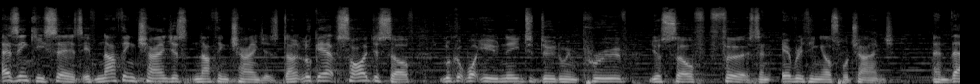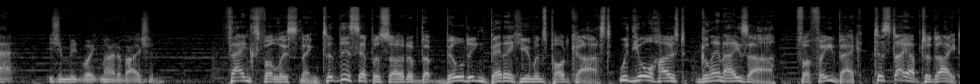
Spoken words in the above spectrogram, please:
As Inky says, if nothing changes, nothing changes. Don't look outside yourself, look at what you need to do to improve yourself first, and everything else will change. And that is your midweek motivation. Thanks for listening to this episode of the Building Better Humans podcast with your host, Glen Azar. For feedback, to stay up to date,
